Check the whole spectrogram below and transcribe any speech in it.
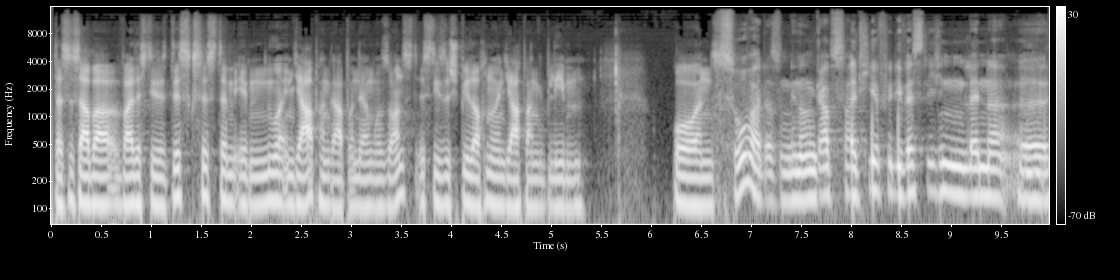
Das ist aber, weil es dieses Disk System eben nur in Japan gab und nirgendwo sonst, ist dieses Spiel auch nur in Japan geblieben. Und so war das. Und dann gab es halt hier für die westlichen Länder äh,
